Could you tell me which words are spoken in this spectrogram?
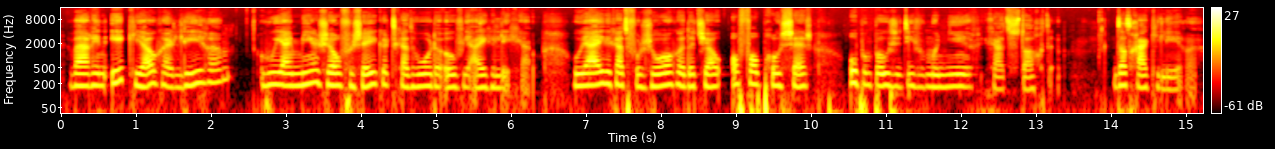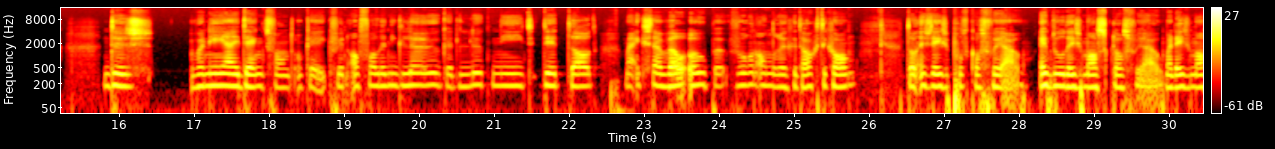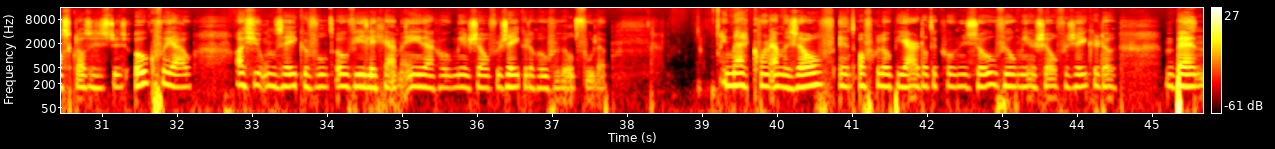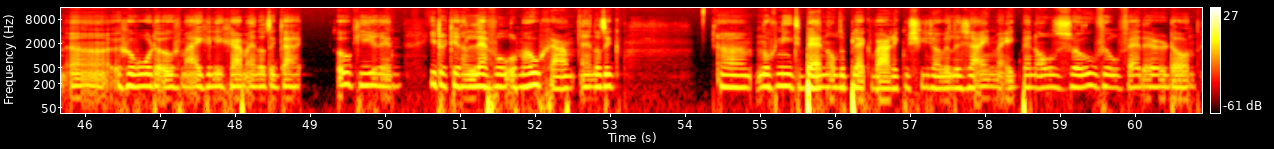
waarin ik jou ga leren hoe jij meer zelfverzekerd gaat worden over je eigen lichaam. Hoe jij er gaat voor zorgen dat jouw afvalproces op een positieve manier gaat starten. Dat ga ik je leren. Dus wanneer jij denkt van oké, ik vind afvallen niet leuk, het lukt niet, dit, dat. Maar ik sta wel open voor een andere gedachtegang. dan is deze podcast voor jou. Ik bedoel deze masterclass voor jou. Maar deze masterclass is dus ook voor jou als je je onzeker voelt over je lichaam en je daar gewoon meer zelfverzekerder over wilt voelen. Ik merk gewoon aan mezelf in het afgelopen jaar dat ik gewoon zoveel meer zelfverzekerder ben uh, geworden over mijn eigen lichaam. En dat ik daar ook hierin iedere keer een level omhoog ga. En dat ik uh, nog niet ben op de plek waar ik misschien zou willen zijn. Maar ik ben al zoveel verder dan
